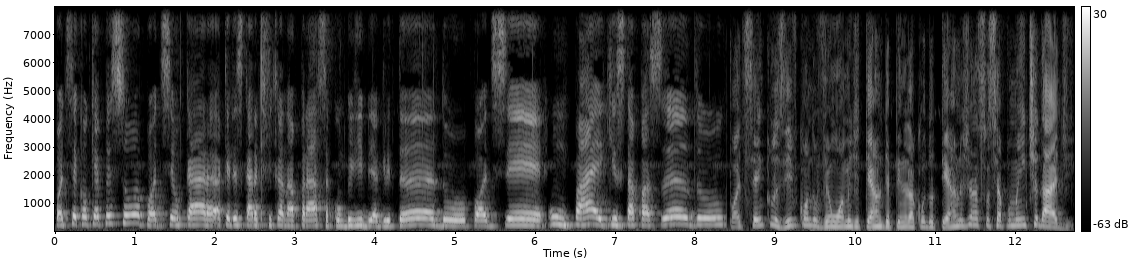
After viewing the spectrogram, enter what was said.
pode ser qualquer pessoa. Pode ser um cara, aqueles cara que fica na praça com bíblia gritando. Pode ser um pai que está passando. Pode ser, inclusive, quando vê um homem de terno, dependendo da cor do terno, já associar pra uma entidade.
